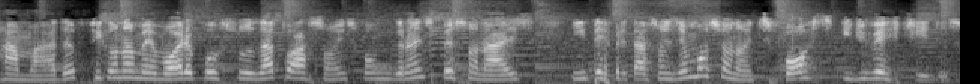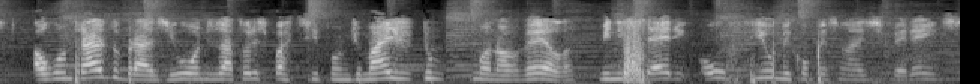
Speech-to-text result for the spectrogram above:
Hamada ficam na memória por suas atuações como grandes personagens e interpretações emocionantes, fortes e divertidas. Ao contrário do Brasil, onde os atores participam de mais de uma novela, minissérie ou filme com personagens diferentes,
